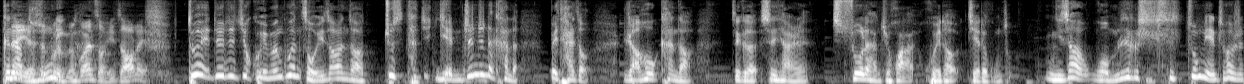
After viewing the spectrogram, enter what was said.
跟他也是同鬼门关走一遭了呀。对对对，就鬼门关走一遭，你知道，就是他就眼睁睁的看着被抬走，然后看到这个剩下人说了两句话，回头接着工作。你知道，我们这个是中年之后是，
